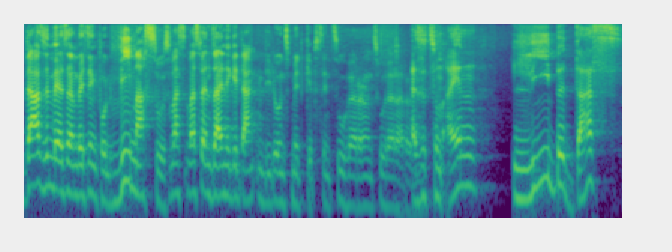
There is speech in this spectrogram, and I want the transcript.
da sind wir jetzt am wichtigen Punkt. Wie machst du es? Was, was wären seine Gedanken, die du uns mitgibst, den Zuhörern und Zuhörerinnen? Also zum einen, liebe das,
